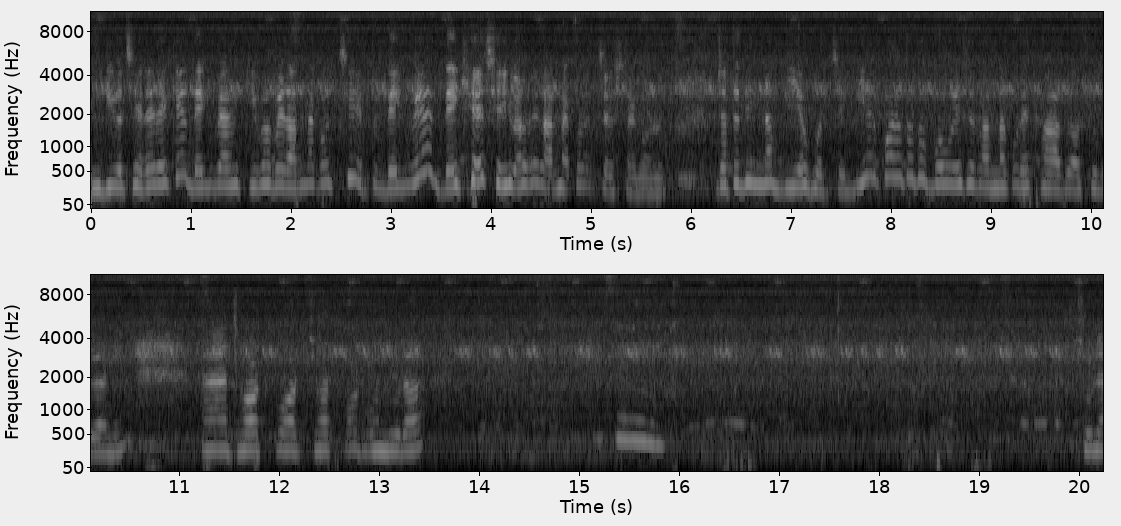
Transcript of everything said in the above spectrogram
ভিডিও ছেড়ে রেখে দেখবে আমি কীভাবে রান্না করছি, একটু দেখবে, দেখে সেইভাবে রান্না করার চেষ্টা করো। যতদিন না বিয়ে হচ্ছে, বিয়ের পরে তো তো বউ এসে রান্না করে খাওয়াবে, অসুবিধা নেই। হ্যাঁ ঝটপট ঝটপট বন্ধুরা। চলে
